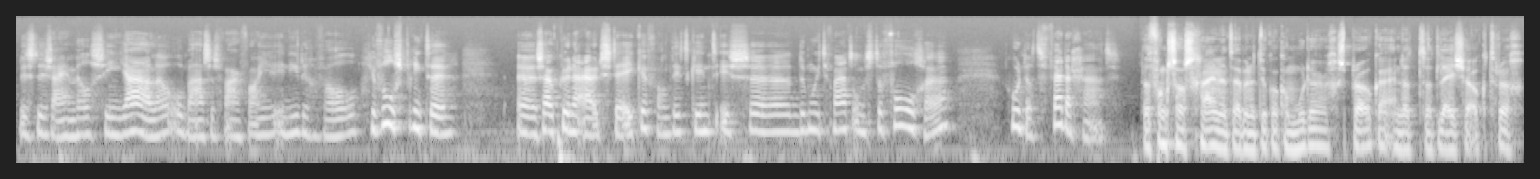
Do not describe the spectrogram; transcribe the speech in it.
Dus er zijn wel signalen op basis waarvan je in ieder geval je voelsprieten uh, zou kunnen uitsteken. Van dit kind is uh, de moeite waard om eens te volgen hoe dat verder gaat. Dat vond ik zo schrijnend. We hebben natuurlijk ook een moeder gesproken en dat, dat lees je ook terug.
